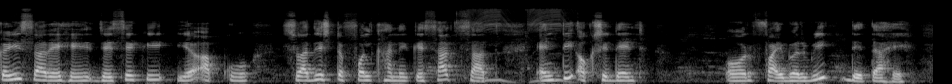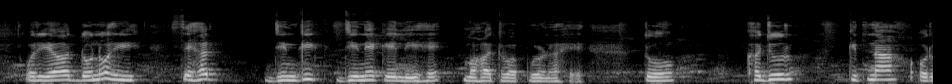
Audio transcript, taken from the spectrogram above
कई सारे हैं, जैसे कि यह आपको स्वादिष्ट फल खाने के साथ साथ एंटीऑक्सीडेंट और फाइबर भी देता है। और यह दोनों ही सेहत, ज़िंदगी जीने के लिए महत्वपूर्ण है। तो खजूर कितना और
